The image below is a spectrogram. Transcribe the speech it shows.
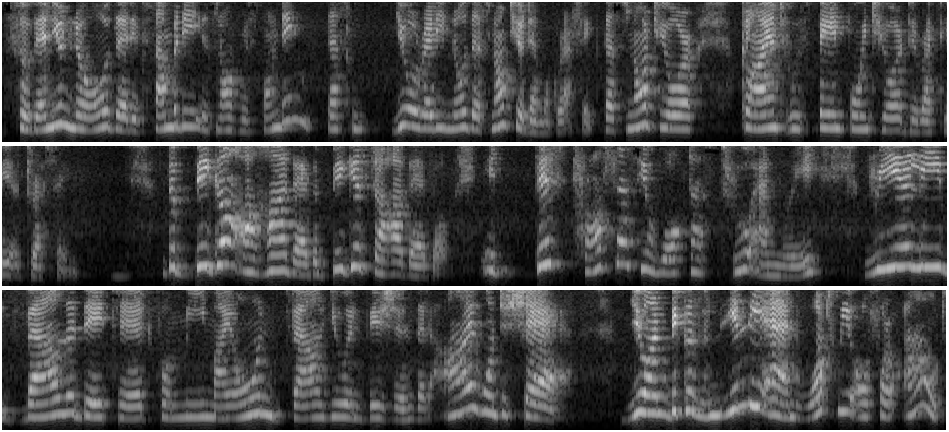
so then you know that if somebody is not responding that's you already know that's not your demographic. That's not your client whose pain point you are directly addressing. The bigger aha there, the biggest aha there though, it this process you walked us through, Anne Marie, really validated for me my own value and vision that I want to share. You want, because in the end, what we offer out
